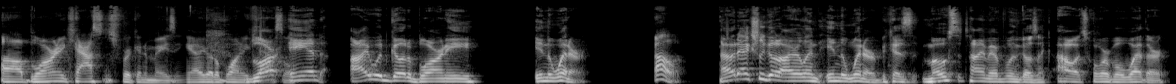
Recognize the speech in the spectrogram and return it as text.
Uh, Blarney Castle's freaking amazing. Yeah, I go to Blarney Blar- Castle. and I would go to Blarney in the winter. oh, I would actually go to Ireland in the winter because most of the time everyone goes like, "Oh, it's horrible weather,"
